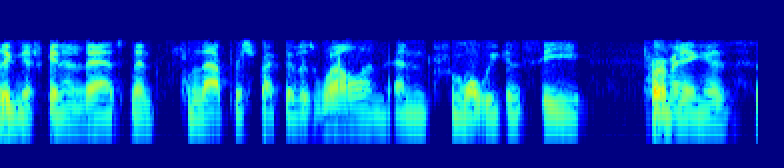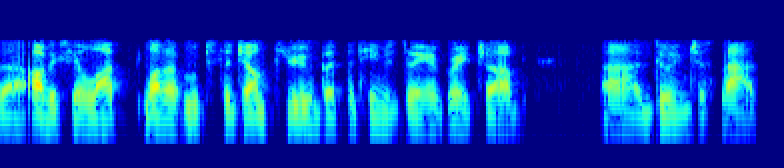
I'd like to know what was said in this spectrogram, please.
significant advancement from that perspective as well. And, and from what we can see, permitting is obviously a lot lot of hoops to jump through, but the team is doing a great job uh, doing just that.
